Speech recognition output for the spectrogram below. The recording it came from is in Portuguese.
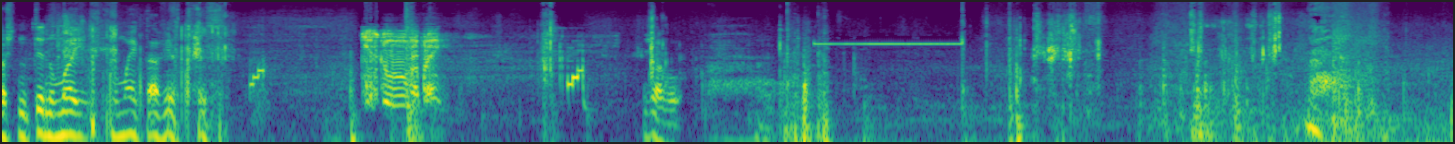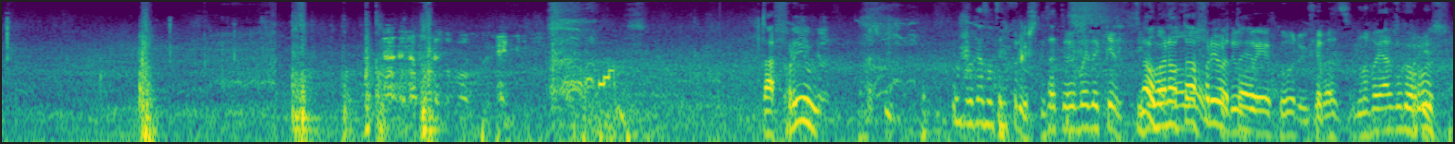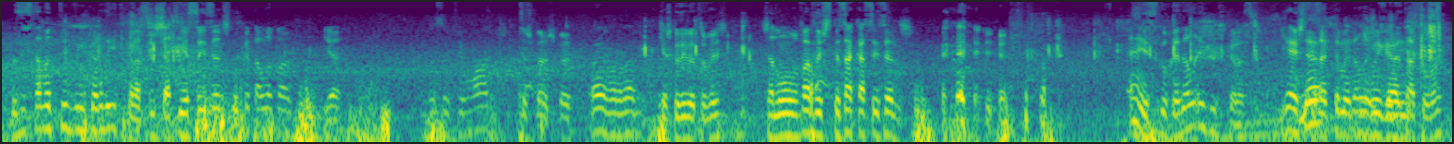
Gosto de meter no meio, no meio que está a ver. Queres que eu vá para aí? Já vou. Já, já estou do burro. Está frio? Por acaso não tenho frio, isto está meio daquele. Tive Não, mas não está frio, até- bem a cor, caralho. Lavei água fria. roxo. Mas isto estava tudo encardito, cara. Isto já tinha 6 anos, nunca está lavado. Yeah. Vou ser filmado. Então, espera, espera. É verdade. Queres que eu diga outra vez? Já não lavava este casaco há 6 anos. é, esse correio da Levis, cara. E é este Yeah. casaco também da. Ainda está a colar?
